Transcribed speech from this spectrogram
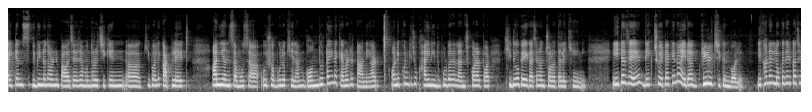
আইটেমস বিভিন্ন ধরনের পাওয়া যায়, যেমন ধরো চিকেন কি বলে কাটলেট আনিয়ন সামোসা ওই সবগুলো খেলাম। গন্ধটাই না ক্যামেরাটা টানে, আর অনেকক্ষণ কিছু খাইনি, দুপুরবেলা লাঞ্চ করার পর খিদেও পেয়ে গেছে, না চলো তাহলে খেয়ে নিই এইটা যে দেখছ, এটাকে না এটা গ্রিলড চিকেন বলে। এখানের লোকেদের কাছে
